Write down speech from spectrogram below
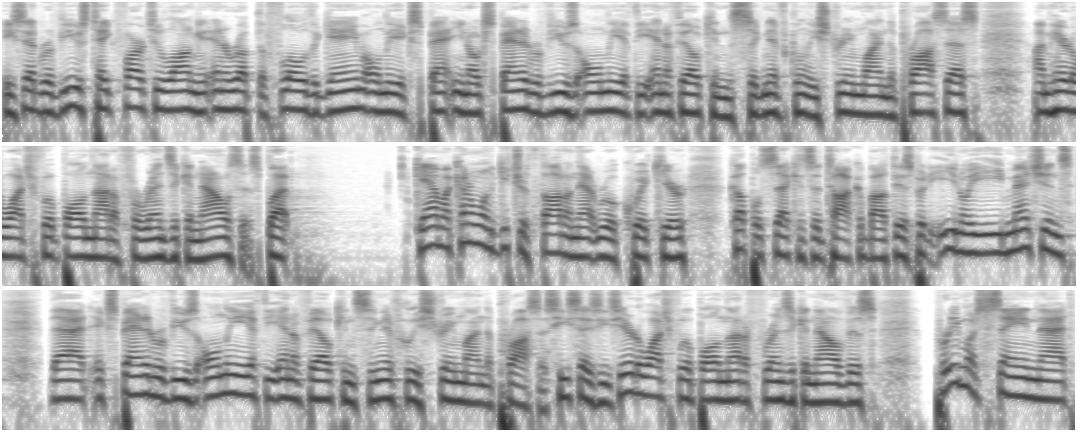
He said reviews take far too long and interrupt the flow of the game. Only expand, you know, expanded reviews only if the NFL can significantly streamline the process. I'm here to watch football, not a forensic analysis. But Cam, I kind of want to get your thought on that real quick here. A couple seconds to talk about this, but you know, he mentions that expanded reviews only if the NFL can significantly streamline the process. He says he's here to watch football, not a forensic analysis. Pretty much saying that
